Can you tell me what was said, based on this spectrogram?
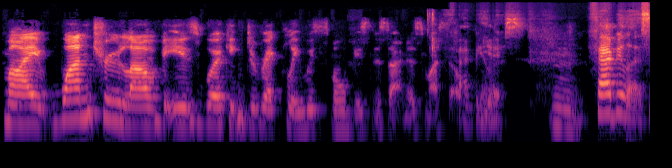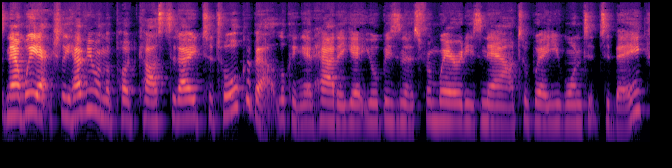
my one true love is working directly with small business owners myself. Fabulous. Yes. mm. fabulous. Now we actually have you on the podcast today to talk about looking at how to get your business from where it is now to where you want it to be.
